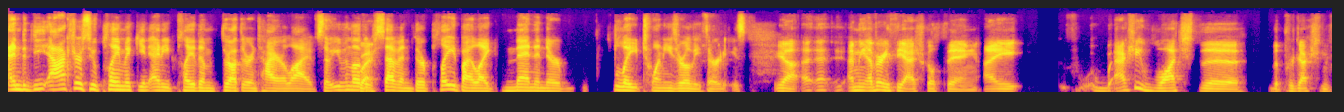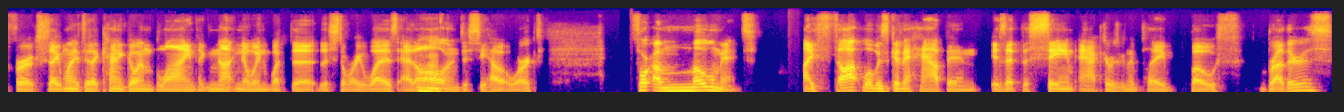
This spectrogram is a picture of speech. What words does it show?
And the actors who play Mickey and Eddie play them throughout their entire lives. So even though they're seven, they're played by like men in their late twenties, early thirties. Yeah, I, I- mean, a very theatrical thing. I actually watched the the production first because I wanted to like kind of go in blind, like not knowing what the the story was at Mhm. all, and just see how it worked. For a moment, I thought what was going to happen is that the same actor was going to play both brothers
